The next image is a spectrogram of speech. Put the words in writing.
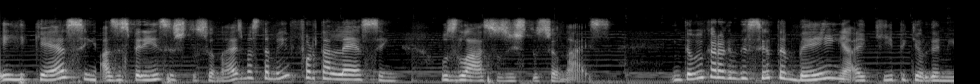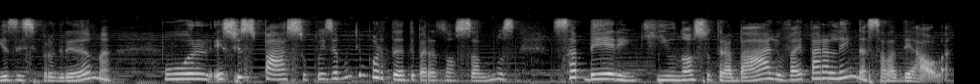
enriquecem as experiências institucionais, mas também fortalecem os laços institucionais. Então eu quero agradecer também à equipe que organiza esse programa por este espaço, pois é muito importante para os nossos alunos saberem que o nosso trabalho vai para além da sala de aula.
